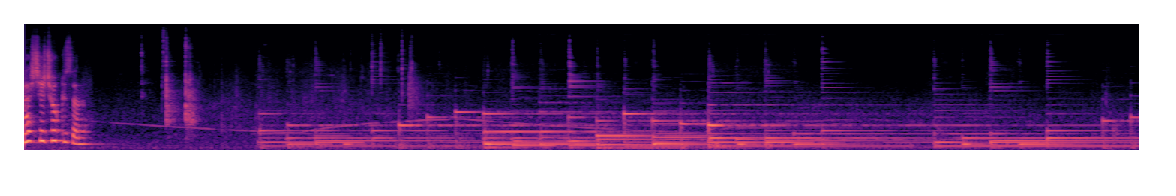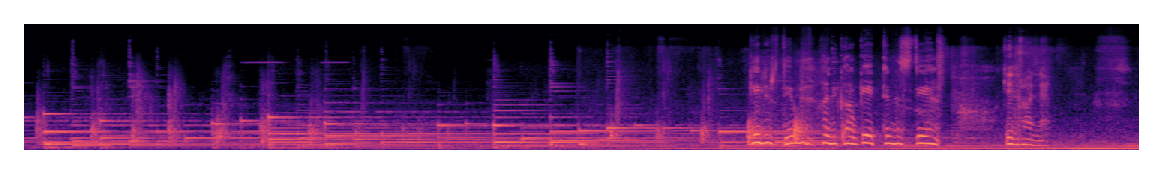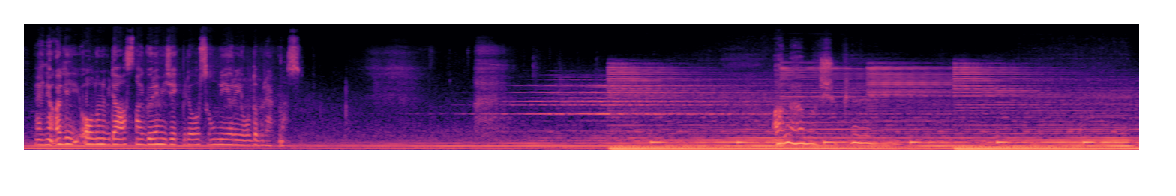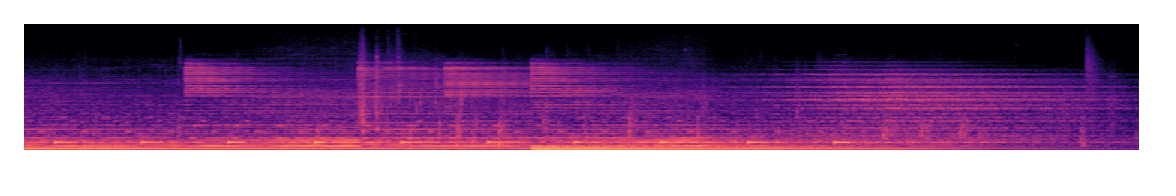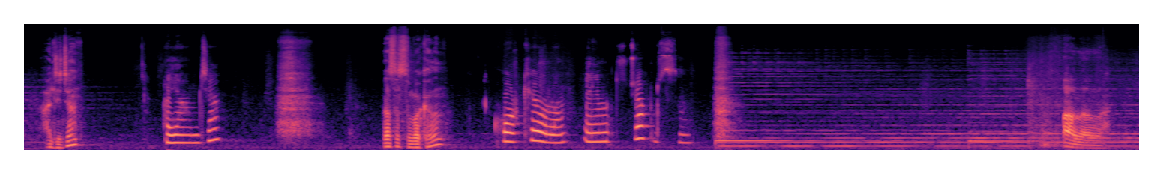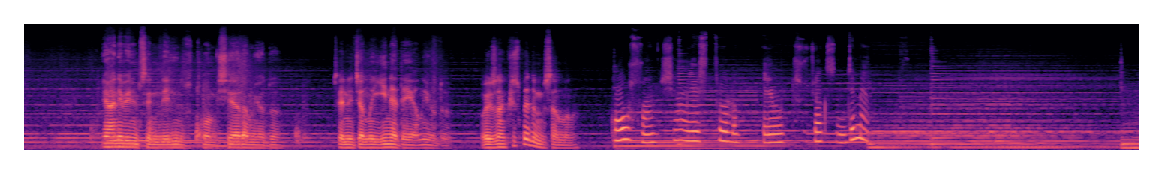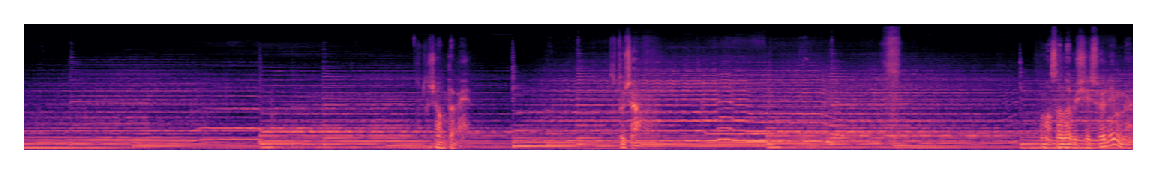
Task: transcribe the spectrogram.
Her şey çok güzel. Gelir değil mi? Hani kavga ettiniz diye. Gelir anne. Yani Ali oğlunu bir daha asla göremeyecek bile olsa onu yarı yolda bırakmaz. Allah'ıma Alican, Ali amca, nasılsın bakalım? korkuyorum. Elimi tutacak mısın? Allah Allah. Yani benim senin elini tutmam işe yaramıyordu. Senin canın yine de yanıyordu. O yüzden küsmedin mi sen bana? Olsun, şimdi istiyorum. Elimi tutacaksın değil mi? Tutacağım tabii. Tutacağım. Ama sana bir şey söyleyeyim mi?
